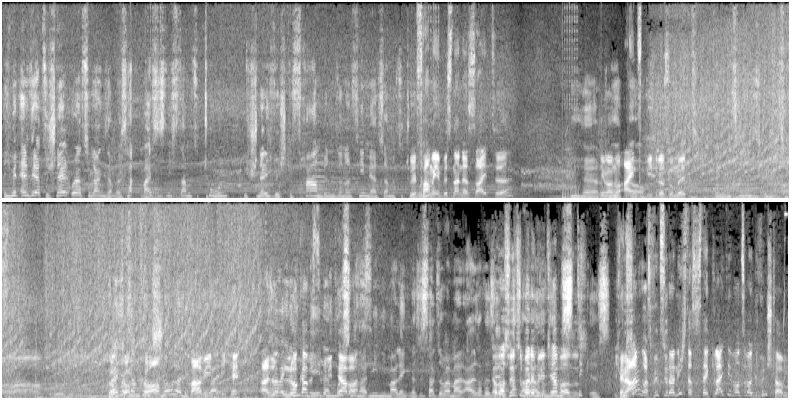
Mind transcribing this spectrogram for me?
Ich bin entweder zu schnell oder zu langsam. Das hat meistens nichts damit zu tun, wie schnell ich wirklich gefahren bin, sondern vielmehr damit zu tun. Wir fahren hier ein bisschen an der Seite. Ja, ja, das Nehmen wir nur ein. Speed oder so mit. Und ziehen sich irgendwie. Komm, komm, komm. Marvin, ich hätte. Also ich locker bis zur dann muss man halt Militärbasis. minimal lenken. Das ist halt so, weil man alles auf der Ja, aber was willst du bei der also Militärbasis? Ich Keine Ahnung, was willst du da nicht? Das ist der Gleit, den wir uns immer gewünscht haben.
